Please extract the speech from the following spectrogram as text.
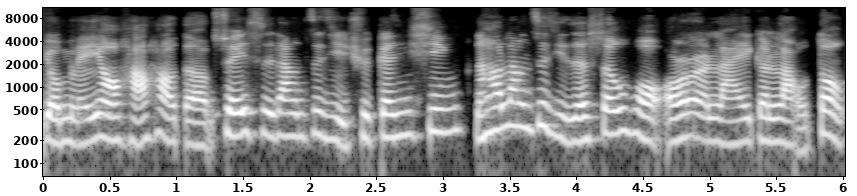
有没有好好的随时让自己去更新，然后让自己的生活偶尔来一个劳动，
